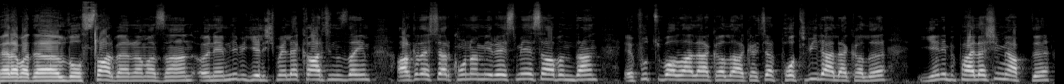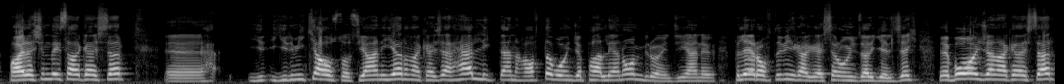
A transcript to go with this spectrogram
Merhaba değerli dostlar ben Ramazan. Önemli bir gelişmeyle karşınızdayım. Arkadaşlar Konami resmi hesabından e, futbolla alakalı arkadaşlar Potvi ile alakalı yeni bir paylaşım yaptı. Paylaşımda ise arkadaşlar e, y- 22 Ağustos yani yarın arkadaşlar her ligden hafta boyunca parlayan 11 oyuncu yani Player of the Week arkadaşlar oyuncuları gelecek. Ve bu oyuncuların arkadaşlar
